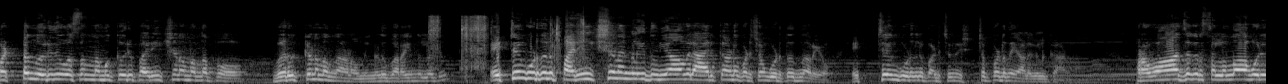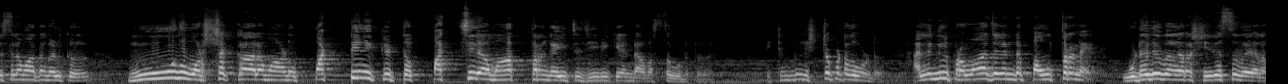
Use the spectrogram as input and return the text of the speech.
പെട്ടെന്ന് ഒരു ദിവസം നമുക്കൊരു പരീക്ഷണം വന്നപ്പോ വെറുക്കണമെന്നാണോ നിങ്ങൾ പറയുന്നുള്ളത്? ഏറ്റവും കൂടുതൽ പരീക്ഷണങ്ങൾ ഈ ദുനിയാവിൽ ആർക്കാണ് പഠിച്ചവൻ കൊടുത്തതെന്ന് അറിയോ? ഏറ്റവും കൂടുതൽ പഠിച്ചോൻ ഇഷ്ടപ്പെടുന്ന ആളുകൾക്കാണ്. പ്രവാചകർ സല്ലാഹു അലൈഹി വസല്ലമ തങ്ങൾക്ക് മൂന്ന് വർഷക്കാലമാണ് പട്ടിണി പട്ടിണിക്കിട്ട് പച്ചില മാത്രം കഴിച്ച് ജീവിക്കേണ്ട അവസ്ഥ കൊടുത്തത്. ഏറ്റവും കൂടുതൽ ഇഷ്ടപ്പെട്ടതുകൊണ്ട്. അല്ലെങ്കിൽ പ്രവാചകന്റെ പൗത്രനെ ഉടൽ വേറെ ശിരസ് വേറെ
